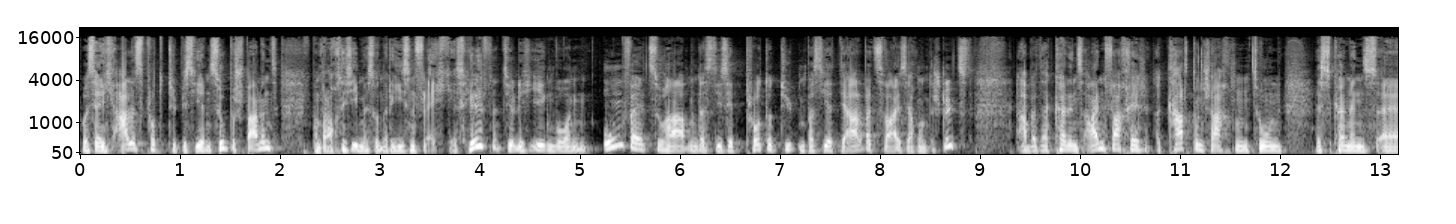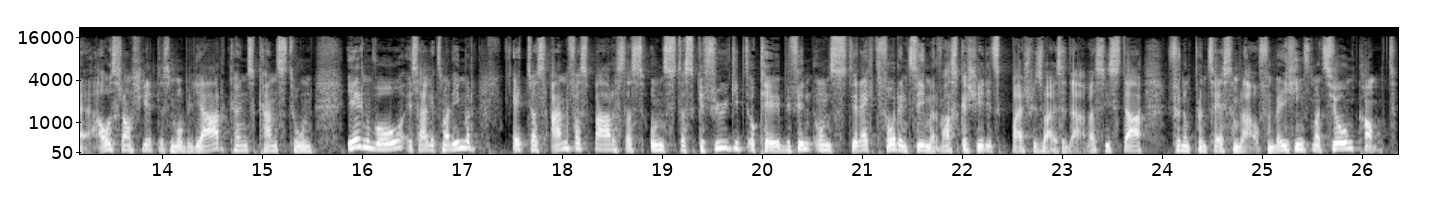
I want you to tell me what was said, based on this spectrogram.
wo sie eigentlich alles prototypisieren, super spannend. Man braucht nicht immer so eine Riesenfläche. Es hilft natürlich irgendwo ein Umfeld zu haben, dass diese prototypenbasierte Arbeit Arbeitsweise auch unterstützt. Aber da können es einfache Kartonschachteln tun, es können es äh, ausrangiertes Mobiliar kann es tun. Irgendwo, ich sage jetzt mal immer, etwas Anfassbares, das uns das Gefühl gibt, okay, wir befinden uns direkt vor dem Zimmer. Was geschieht jetzt beispielsweise da? Was ist da für ein Prozess am Laufen? Welche Information kommt?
